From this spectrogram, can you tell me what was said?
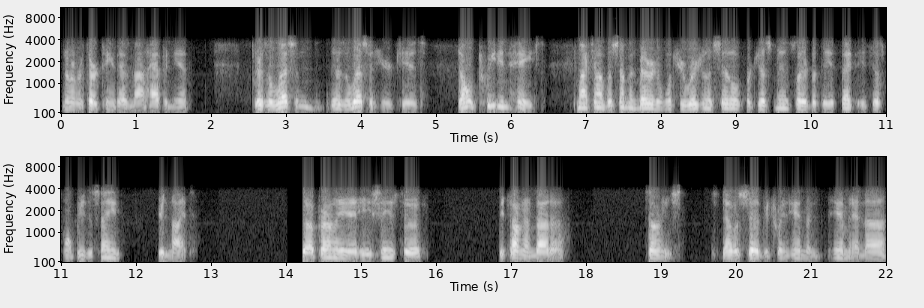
November 13th has not happened yet. There's a lesson. There's a lesson here, kids. Don't tweet in haste. You might come up with something better than what you originally settled for just minutes later, but the effect it just won't be the same. Good night. So apparently, uh, he seems to be talking about a uh, something that was said between him and him and uh,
